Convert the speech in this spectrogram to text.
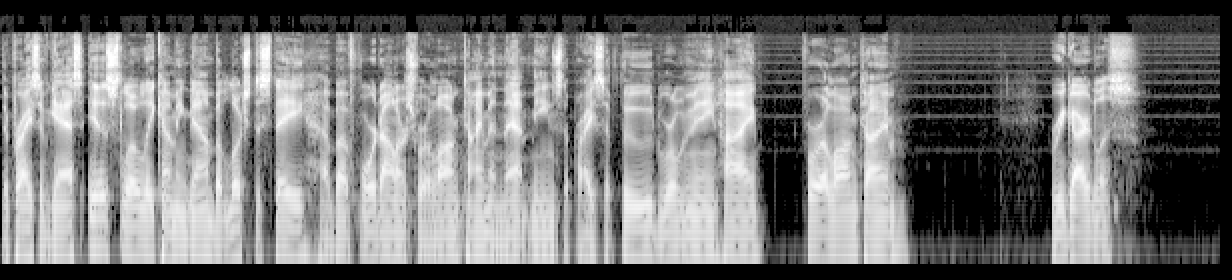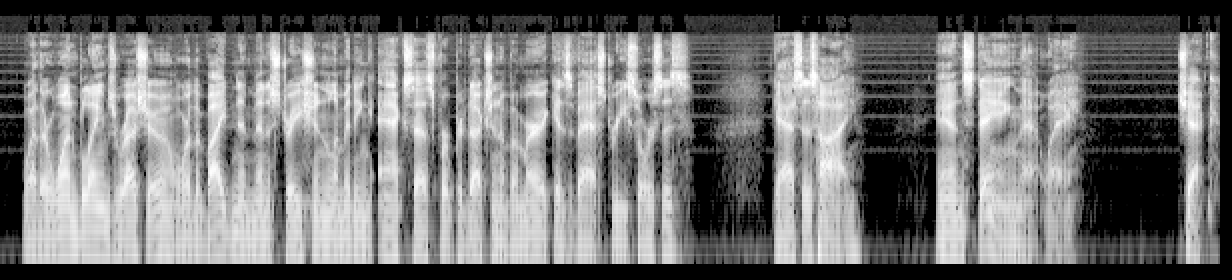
The price of gas is slowly coming down, but looks to stay above $4 for a long time, and that means the price of food will remain high for a long time. Regardless, whether one blames Russia or the Biden administration limiting access for production of America's vast resources, gas is high and staying that way. Check.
